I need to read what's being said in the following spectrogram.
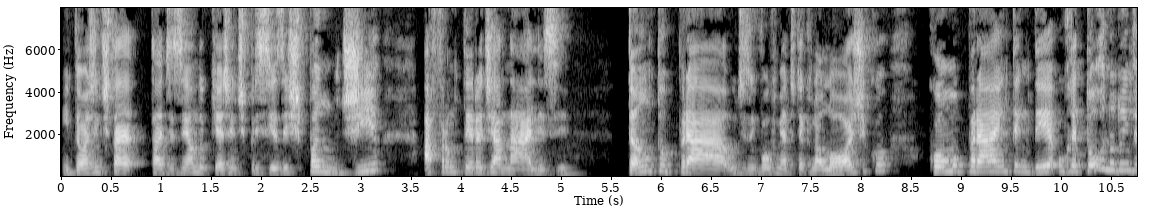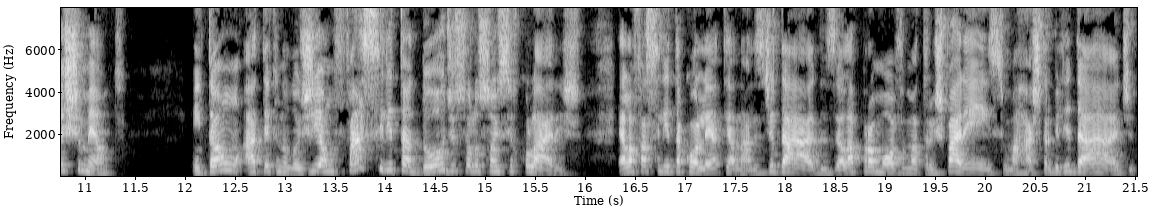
Então, a gente está tá dizendo que a gente precisa expandir a fronteira de análise, tanto para o desenvolvimento tecnológico, como para entender o retorno do investimento. Então, a tecnologia é um facilitador de soluções circulares. Ela facilita a coleta e análise de dados, ela promove uma transparência, uma rastreabilidade,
